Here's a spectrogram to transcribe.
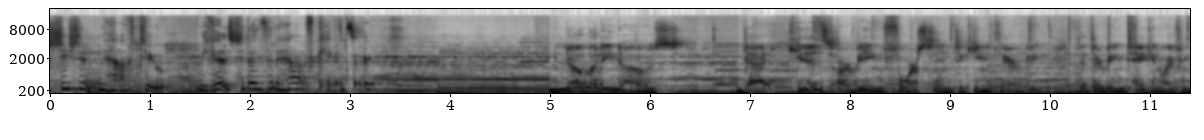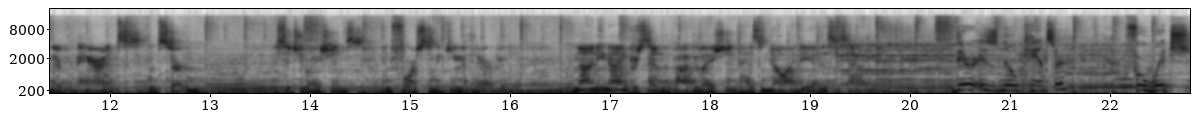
she shouldn't have to because she doesn't have cancer. Nobody knows that kids are being forced into chemotherapy, that they're being taken away from their parents in certain situations and forced into chemotherapy. 99% of the population has no idea this is happening. There is no cancer for which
